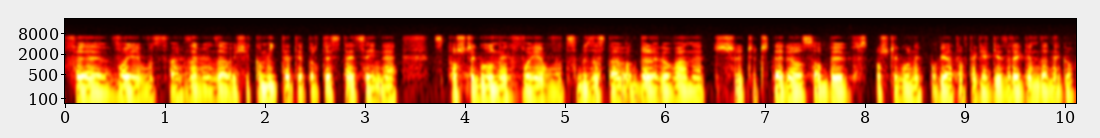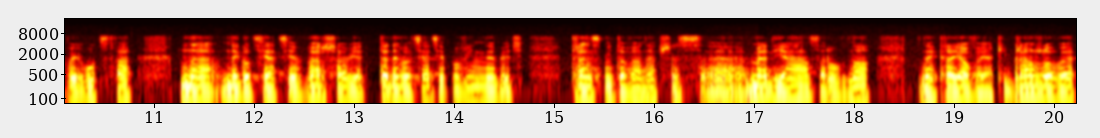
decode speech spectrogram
w województwach zawiązały się komitety protestacyjne z poszczególnych województw, by zostały oddelegowane trzy czy cztery osoby z poszczególnych powiatów, tak jak jest region danego województwa, na negocjacje w Warszawie. Te negocjacje powinny być transmitowane przez e, media, zarówno e, krajowe, jak i branżowe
